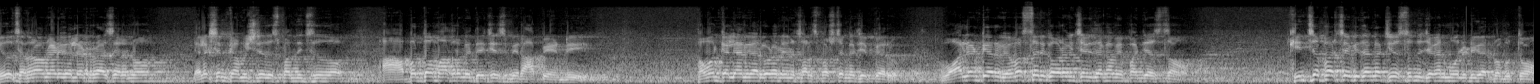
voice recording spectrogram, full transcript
ఏదో చంద్రబాబు నాయుడు గారు లెటర్ రాశారనో ఎలక్షన్ కమిషన్ ఏదో స్పందించిందో ఆ అబద్ధం మాత్రమే దయచేసి మీరు ఆపేయండి. పవన్ కళ్యాణ్ గారు కూడా నేను చాలా స్పష్టంగా చెప్పారు. వాలంటీర్ వ్యవస్థని గౌరవించే విధంగా మేము పనిచేస్తాం. కించపరిచే విధంగా చేస్తుంది జగన్మోహన్ రెడ్డి గారి ప్రభుత్వం.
